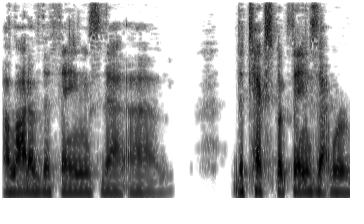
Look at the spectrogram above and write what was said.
a lot of the things that, um, the textbook things that were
